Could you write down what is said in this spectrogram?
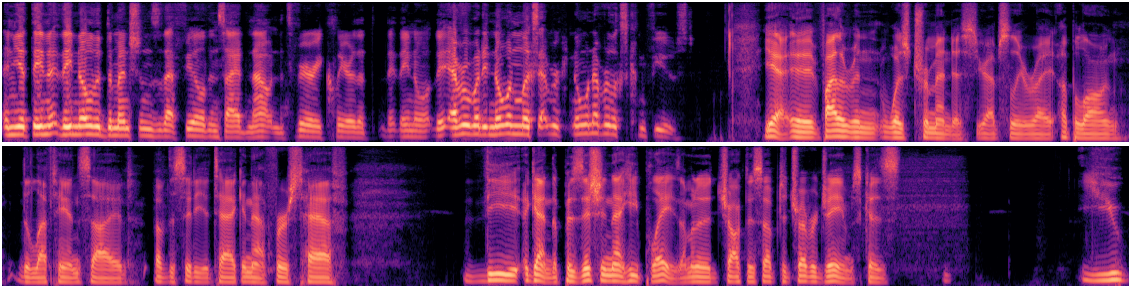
and yet they they know the dimensions of that field inside and out, and it's very clear that they, know they, everybody. No one looks ever. No one ever looks confused. Yeah, uh, Filerman was tremendous. You're absolutely right. Up along the left hand side of the city attack in that first half. The again, the position that he plays, I'm going to chalk this up to Trevor James because you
